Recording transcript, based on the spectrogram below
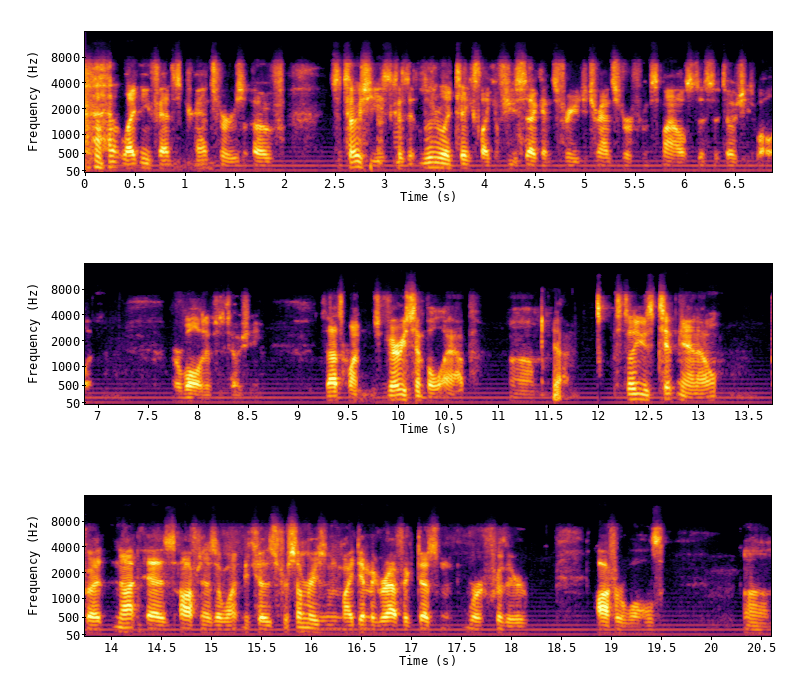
lightning fast transfers of satoshis because it literally takes like a few seconds for you to transfer from Smiles to Satoshi's wallet or wallet of Satoshi. So that's one. It's a very simple app. Um, Yeah. Still use Tip Nano, but not as often as I want because for some reason my demographic doesn't work for their offer walls. Um,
